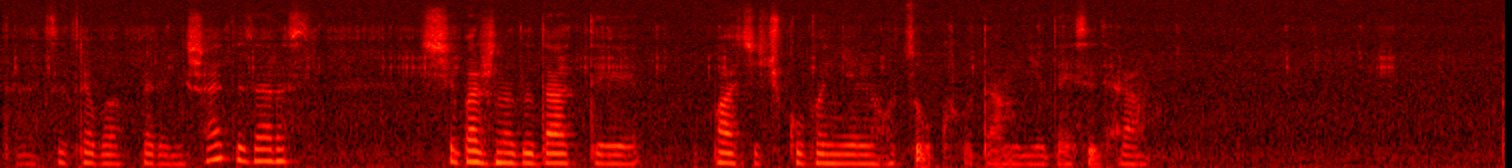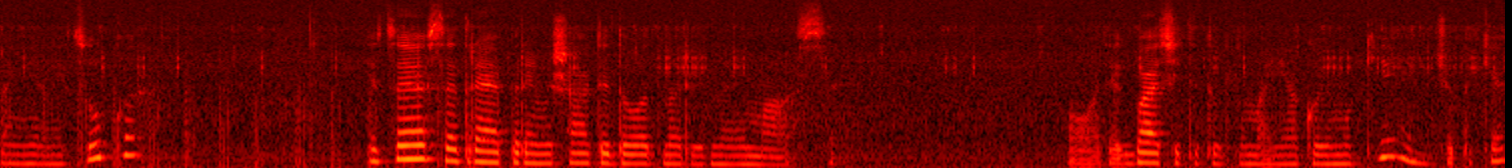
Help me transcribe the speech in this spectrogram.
Так, це треба перемішати зараз. Ще бажано додати пачечку ванільного цукру, там є 10 грам. Ванільний цукор. І це все треба перемішати до однорідної маси. От, як бачите, тут немає ніякої муки, нічого таке.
